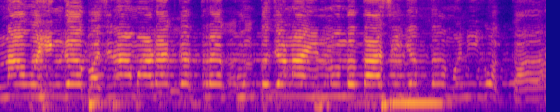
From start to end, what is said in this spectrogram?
ಹಿಂಗ ಭಜನಾ ಮಾಡಕತ್ರ ಕುಂತ ಜನ ಇನ್ನೊಂದು ತಾಸಿಗೆತ್ತ ಮನಿಗೆ ಹೊಕ್ಕಾರ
